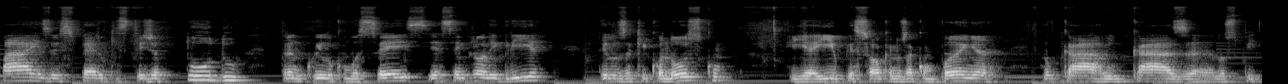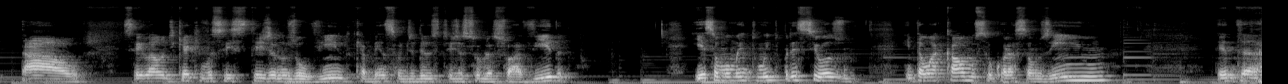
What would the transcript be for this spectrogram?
paz? Eu espero que esteja tudo tranquilo com vocês e é sempre uma alegria tê-los aqui conosco. E aí, o pessoal que nos acompanha no carro, em casa, no hospital, sei lá onde quer que você esteja nos ouvindo, que a bênção de Deus esteja sobre a sua vida. E esse é um momento muito precioso. Então acalma o seu coraçãozinho, tenta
